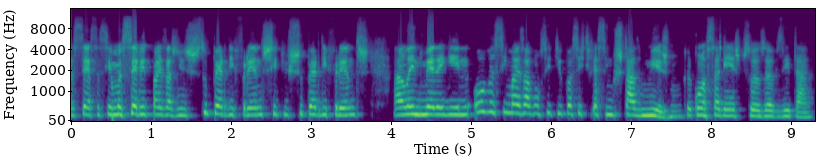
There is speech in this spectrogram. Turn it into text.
acesso assim, a uma série de paisagens super diferentes, sítios super diferentes, além de Medellín, houve assim mais algum sítio que vocês tivessem gostado mesmo, que aconselhem as pessoas a visitar?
